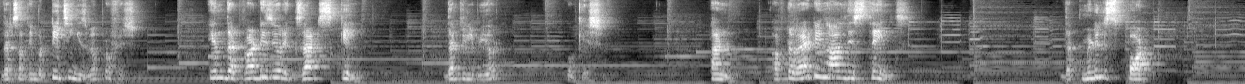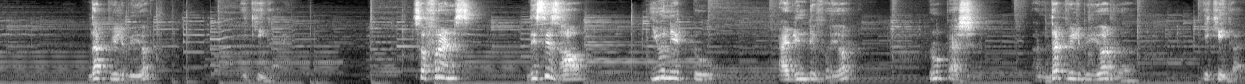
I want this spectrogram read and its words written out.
That's nothing but teaching is my profession. In that, what is your exact skill? That will be your vocation. And after writing all these things, that middle spot, that will be your ikigai. So, friends, this is how you need to identify your true passion, and that will be your uh, ikigai.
